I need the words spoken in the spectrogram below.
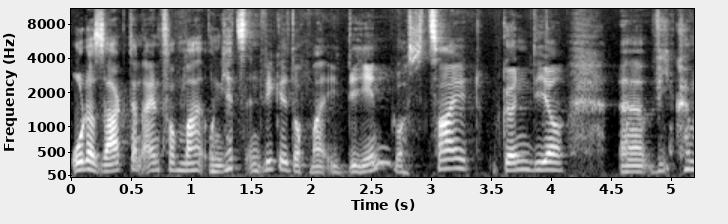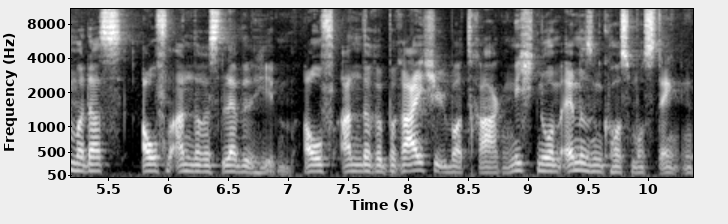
oder sagt dann einfach mal, und jetzt entwickel doch mal Ideen, du hast Zeit, gönn dir, äh, wie können wir das auf ein anderes Level heben, auf andere Bereiche übertragen, nicht nur im Amazon-Kosmos denken,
